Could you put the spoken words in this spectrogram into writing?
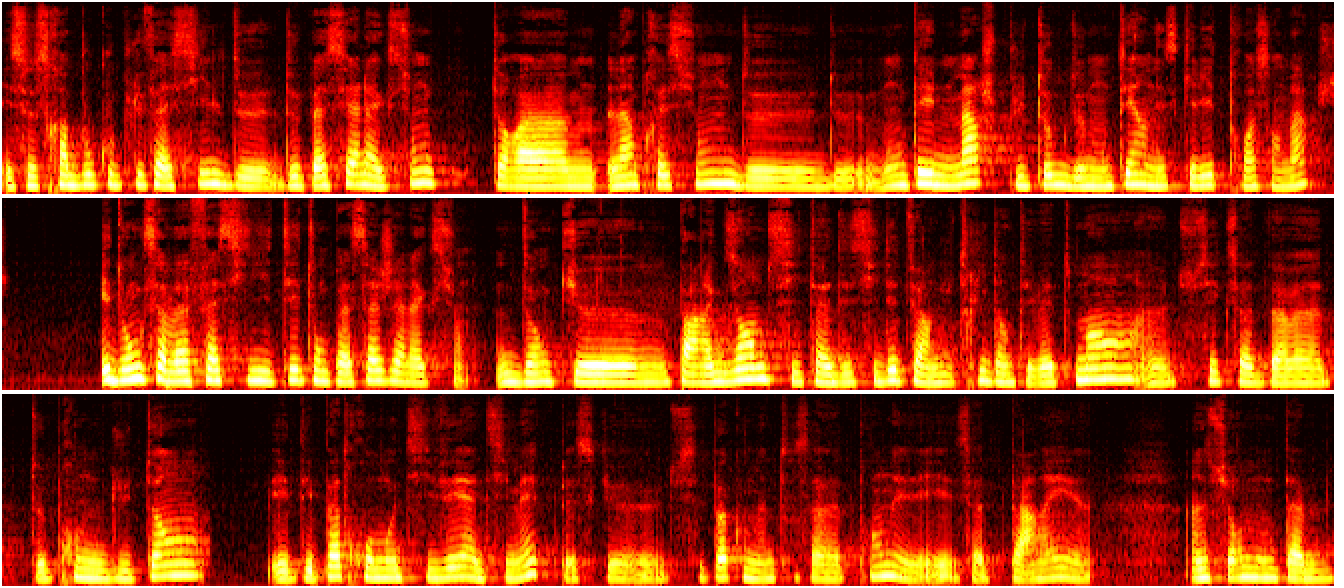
et ce sera beaucoup plus facile de, passer à l'action. Tu auras l'impression de, de monter une marche plutôt que de monter un escalier de 300 marches. Et donc, ça va faciliter ton passage à l'action. Donc, euh, par exemple, si tu as décidé de faire du tri dans tes vêtements, euh, tu sais que ça va te prendre du temps et t'es pas trop motivé à t'y mettre parce que tu sais pas combien de temps ça va te prendre et, ça te paraît euh, insurmontable.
